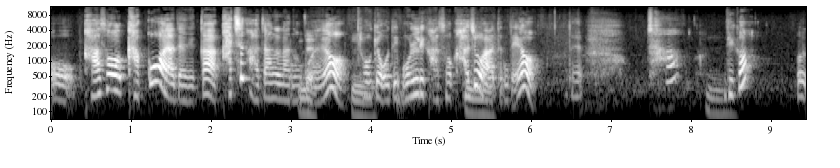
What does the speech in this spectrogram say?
어, 가서 갖고 와야 되니까 같이 가자라는 네. 거예요. 음. 저기 어디 멀리 가서 가져와야 된대요. 근데 차? 음. 네가? 어,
